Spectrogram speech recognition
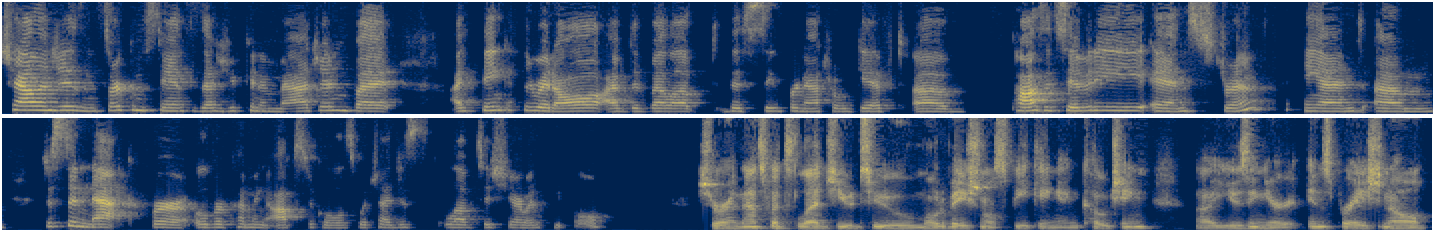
challenges and circumstances, as you can imagine. But I think through it all, I've developed this supernatural gift of positivity and strength and um, just a knack for overcoming obstacles, which I just love to share with people. Sure, and that's what's led you to motivational speaking and coaching, uh, using your inspirational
